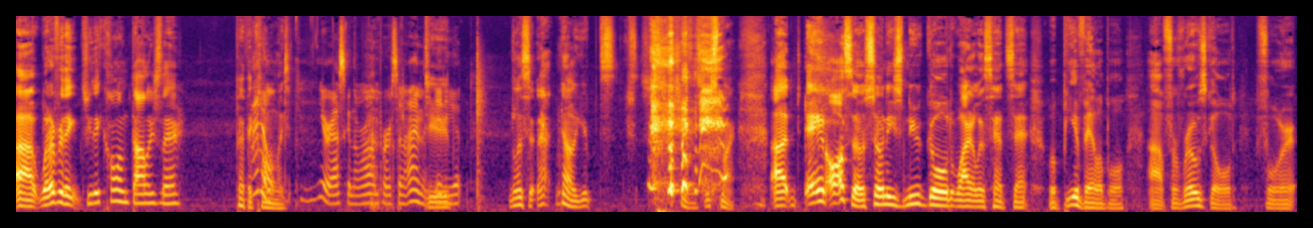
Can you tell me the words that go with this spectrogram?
Uh, whatever they do they call them dollars there? I, I don't. Like, you're asking the wrong person. I'm an dude, idiot. Listen, uh, no, you're, Jesus, you're smart. Uh, and also, Sony's new gold wireless headset will be available uh, for rose gold for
